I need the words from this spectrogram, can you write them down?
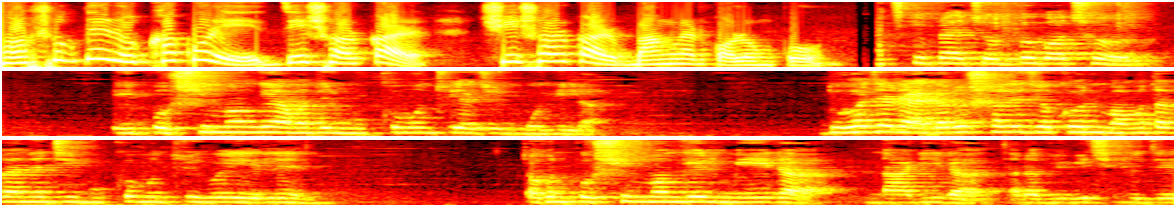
ধর্ষকদের রক্ষা করে যে সরকার সে সরকার বাংলার কলঙ্ক। আজকে প্রায় চোদ্দ বছর এই পশ্চিমবঙ্গে আমাদের মুখ্যমন্ত্রী একজন মহিলা। দু সালে যখন মমতা ব্যানার্জি মুখ্যমন্ত্রী হয়ে এলেন, তখন পশ্চিমবঙ্গের মেয়েরা, নারীরা, তারা ভেবেছিল যে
